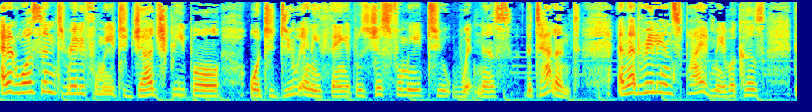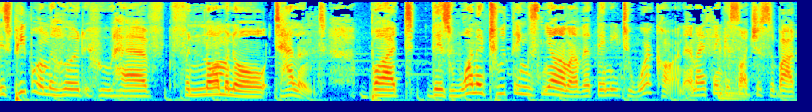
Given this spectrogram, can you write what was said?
And it wasn't really for me to judge people or to do anything. It was just for me to witness the talent. And that really inspired me because there's people in the hood who have phenomenal talent, but there's one or two things, Nyana, that they need to work on. And I think it's not just about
